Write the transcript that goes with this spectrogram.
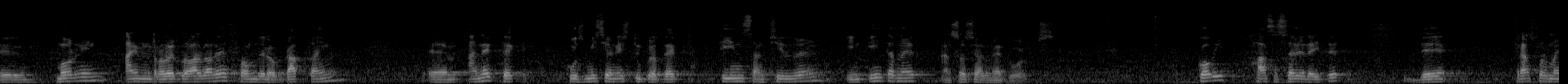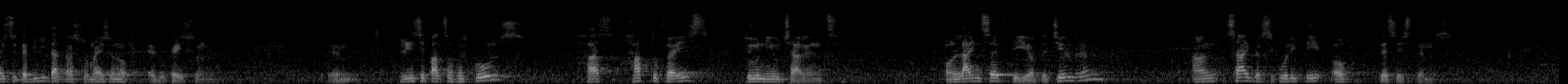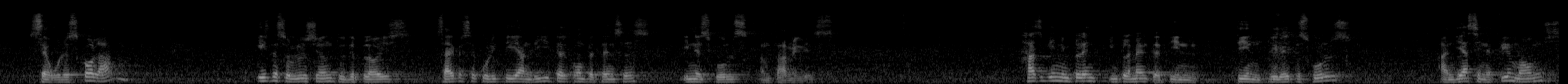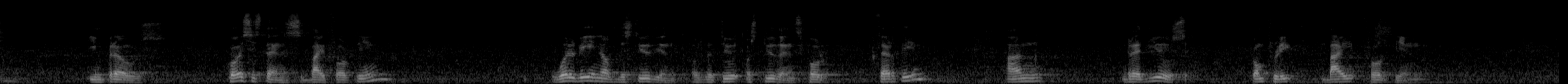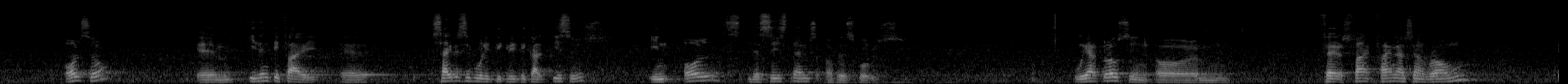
Uh, morning, I'm Roberto Alvarez, founder of GapTime, um, an edtech whose mission is to protect teens and children in internet and social networks. COVID has accelerated the transformation, the digital transformation of education. Um, principals of schools has, have to face two new challenges. Online safety of the children and cybersecurity of the systems. Seguro Escola is the solution to deploy cybersecurity and digital competences in schools and families. Has been implement, implemented in 10 private schools and just in a few months improves coexistence by 14, well-being of the student, of the students for 30, and reduce conflict by 14. Also, um, identify uh, cybersecurity critical issues in all the systems of the schools. We are closing our um, first fi- financial round,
